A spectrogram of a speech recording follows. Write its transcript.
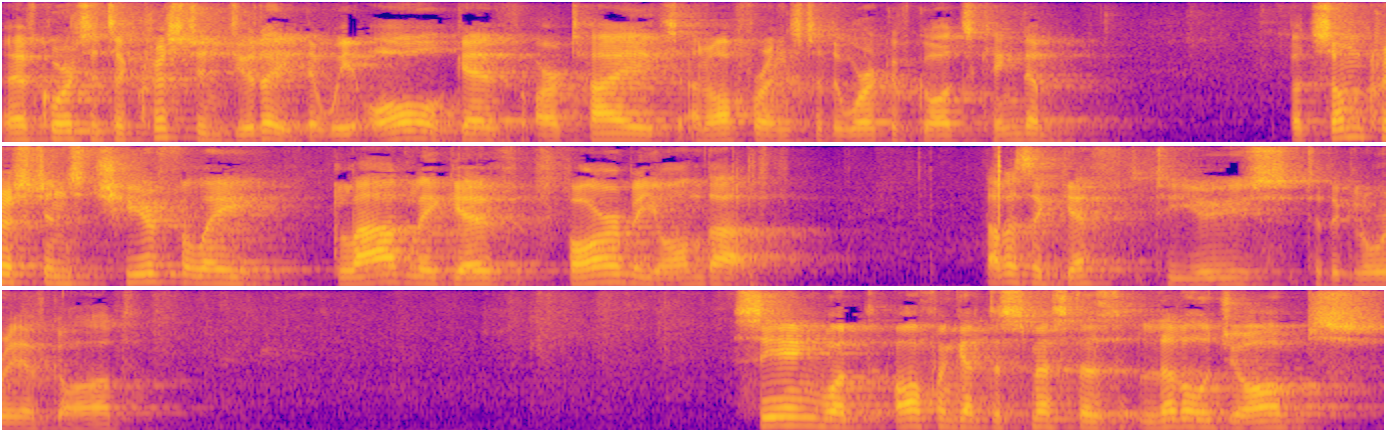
Now, of course, it's a Christian duty that we all give our tithes and offerings to the work of God's kingdom. But some Christians cheerfully, gladly give far beyond that. That is a gift to use to the glory of God. Seeing what often get dismissed as little jobs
